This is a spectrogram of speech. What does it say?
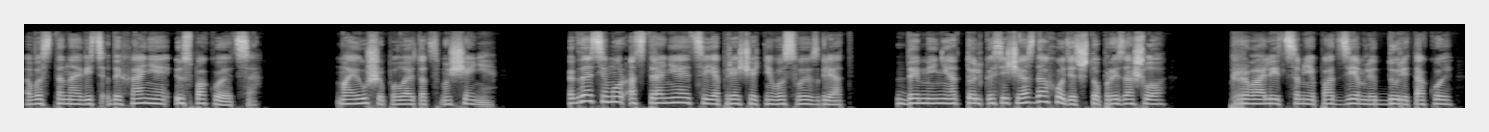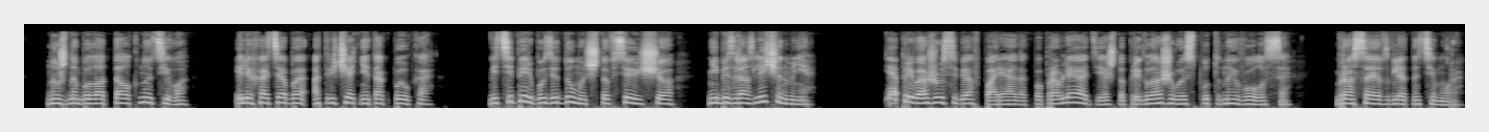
восстановить дыхание и успокоиться. Мои уши пылают от смущения. Когда Тимур отстраняется, я прячу от него свой взгляд. До меня только сейчас доходит, что произошло. Провалиться мне под землю, дури такой. Нужно было оттолкнуть его. Или хотя бы отвечать не так пылко. Ведь теперь будет думать, что все еще не безразличен мне. Я привожу себя в порядок, поправляю одежду, приглаживаю спутанные волосы, бросая взгляд на Тимура.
